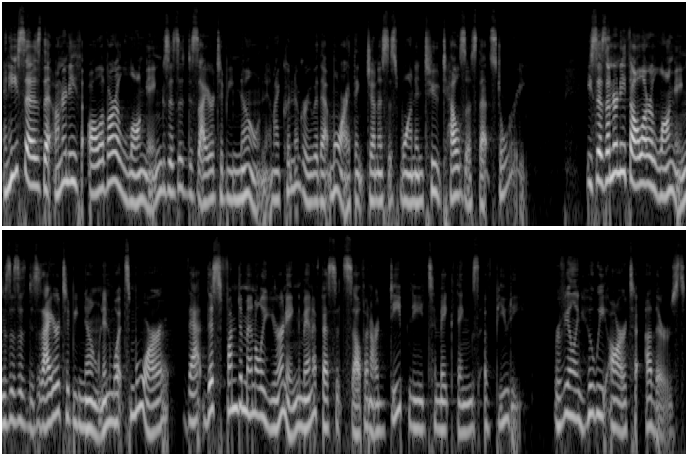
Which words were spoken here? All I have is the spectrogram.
And he says that underneath all of our longings is a desire to be known. And I couldn't agree with that more. I think Genesis 1 and 2 tells us that story. He says, underneath all our longings is a desire to be known. And what's more, that this fundamental yearning manifests itself in our deep need to make things of beauty, revealing who we are to others.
